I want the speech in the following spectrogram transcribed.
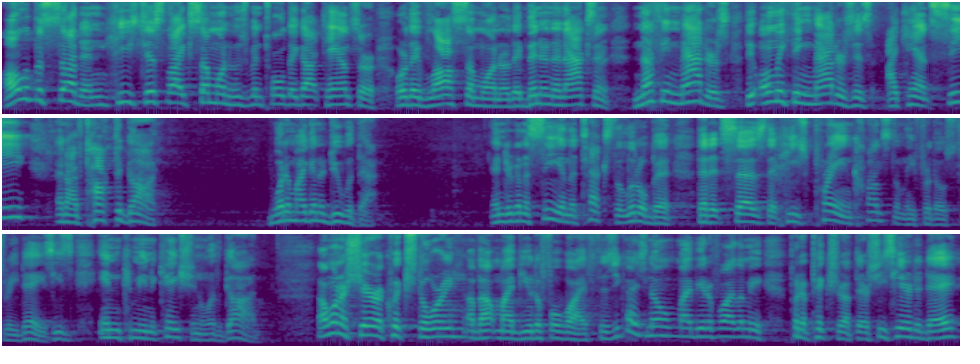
all of a sudden, he's just like someone who's been told they got cancer or they've lost someone or they've been in an accident. Nothing matters. The only thing matters is I can't see and I've talked to God. What am I going to do with that? And you're going to see in the text a little bit that it says that he's praying constantly for those three days. He's in communication with God. I want to share a quick story about my beautiful wife. Does you guys know my beautiful wife? Let me put a picture up there. She's here today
